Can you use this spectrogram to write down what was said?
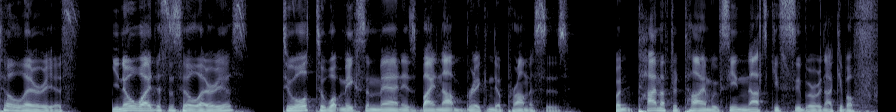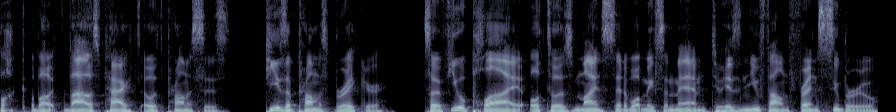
hilarious. You know why this is hilarious? To Otto, what makes a man is by not breaking the promises. But time after time, we've seen Natsuki Subaru not give a fuck about vows, pacts, oath, promises. He is a promise breaker. So if you apply Otto's mindset of what makes a man to his newfound friend Subaru,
